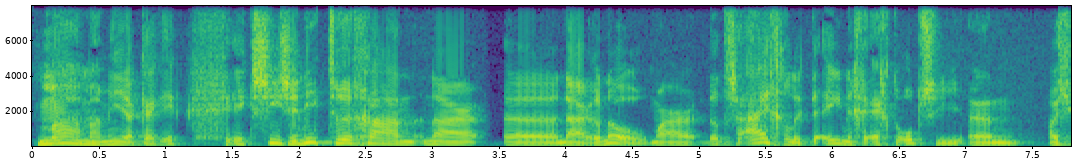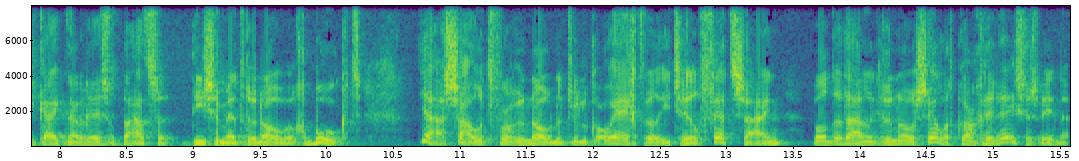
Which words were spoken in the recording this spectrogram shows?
Mamma mia, kijk, ik, ik zie ze niet teruggaan naar, uh, naar Renault. Maar dat is eigenlijk de enige echte optie. En als je kijkt naar de resultaten die ze met Renault hebben geboekt. Ja, zou het voor Renault natuurlijk ook echt wel iets heel vet zijn. Want uiteindelijk Renault zelf kan geen races winnen.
